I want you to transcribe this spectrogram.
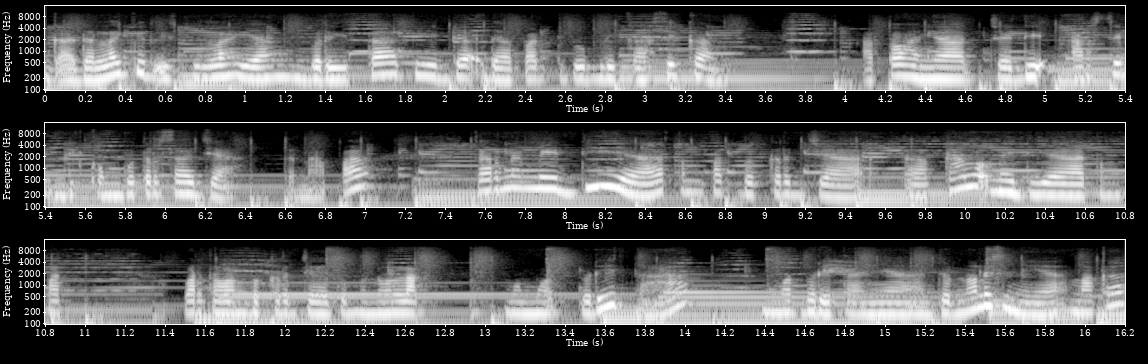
nggak ada lagi istilah yang berita tidak dapat dipublikasikan atau hanya jadi arsip di komputer saja. Kenapa? karena media tempat bekerja eh, kalau media tempat wartawan bekerja itu menolak memuat berita memuat beritanya jurnalis ini ya maka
